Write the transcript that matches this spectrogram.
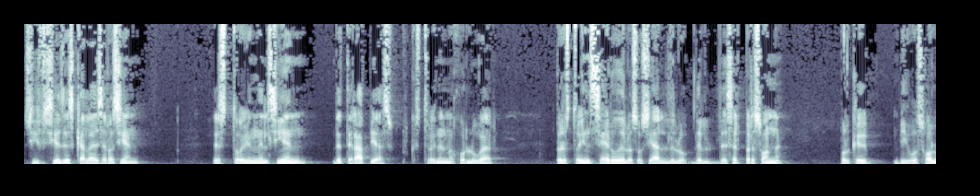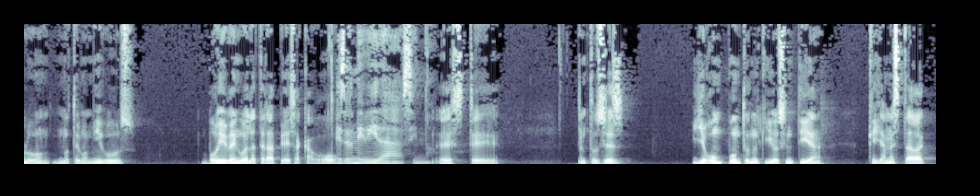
si, si es de escala de 0 a 100, estoy en el 100 de terapias, porque estoy en el mejor lugar, pero estoy en cero de lo social, de, de ser persona, porque vivo solo, no tengo amigos, voy y vengo de la terapia y se acabó. Esa es mi vida, si no. Este, entonces, llegó un punto en el que yo sentía que ya me estaba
